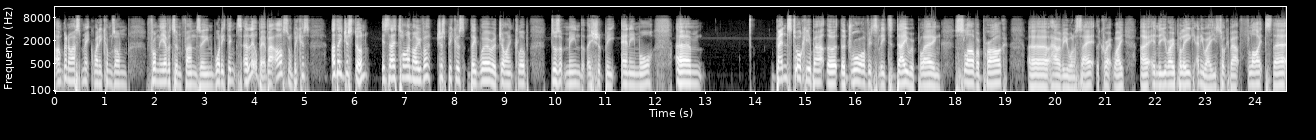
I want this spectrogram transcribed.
am going to ask Mick when he comes on from the Everton fanzine what he thinks a little bit about Arsenal because are they just done? Is their time over? Just because they were a giant club doesn't mean that they should be any more. Um, Ben's talking about the, the draw. Obviously, today we're playing Slavia Prague. Uh, however you want to say it, the correct way, uh, in the Europa League. Anyway, he's talking about flights there.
